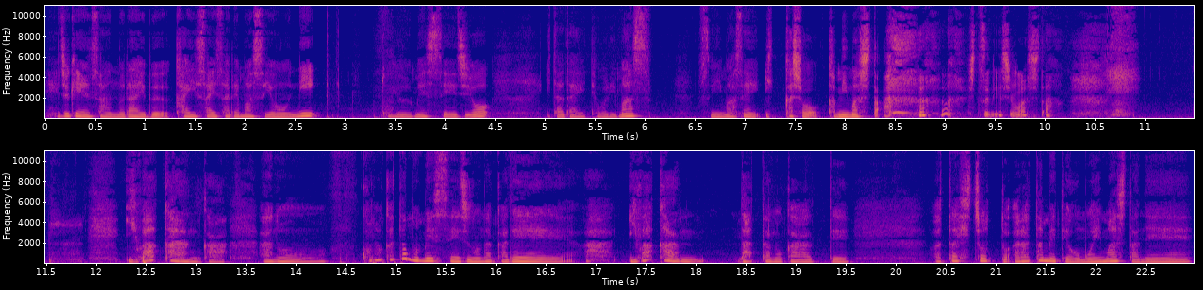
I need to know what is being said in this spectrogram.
え受験さんのライブ開催されますように、というメッセージをいただいております。すみません。一箇所噛みました。失礼しました。違和感か。あの、この方のメッセージの中で、あ、違和感だったのかって、私ちょっと改めて思いましたね。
